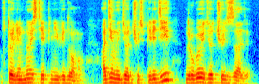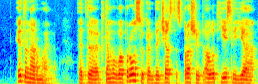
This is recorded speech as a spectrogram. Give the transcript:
в той или иной степени ведомым. Один идет чуть впереди, другой идет чуть сзади. Это нормально. Это к тому вопросу, когда часто спрашивают, а вот если я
